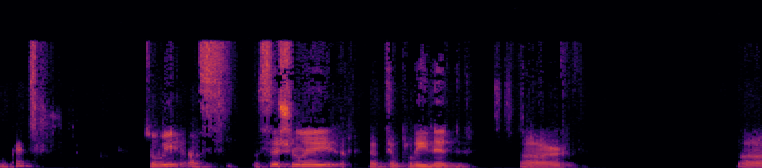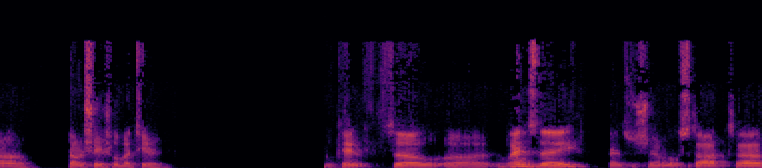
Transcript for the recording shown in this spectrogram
Okay. So we officially have completed our uh conversational material. Okay, so uh Wednesday, as Hashem will start uh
